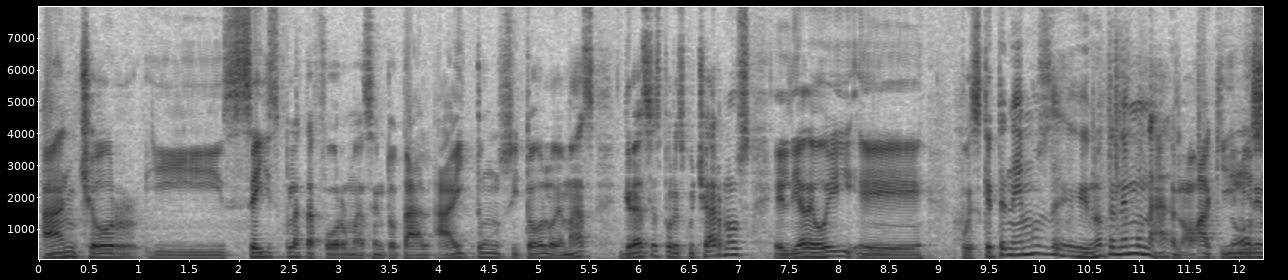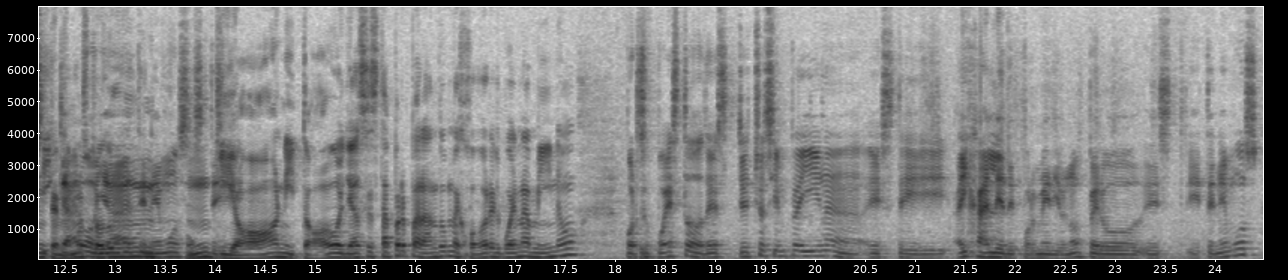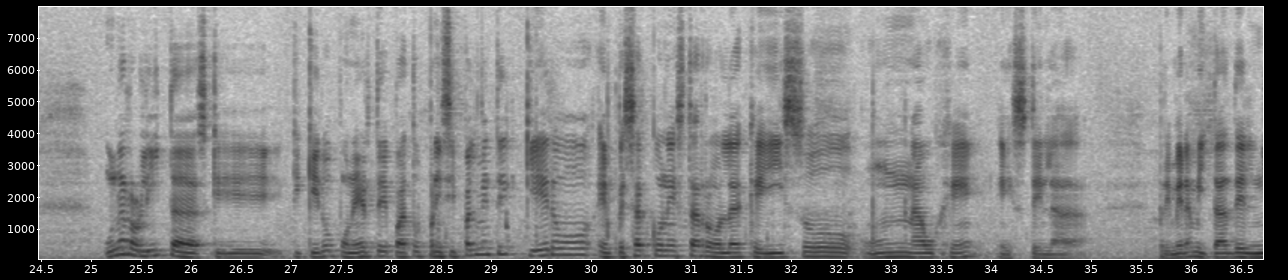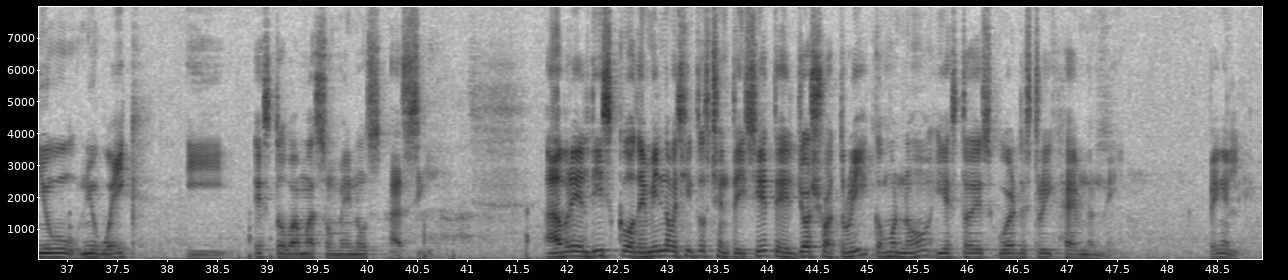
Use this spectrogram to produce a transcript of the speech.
Anchor y seis plataformas en total, iTunes y todo lo demás. Gracias por escucharnos. El día de hoy... Eh, pues, ¿qué tenemos de.? No tenemos nada. No, aquí No, miren, sí, tenemos claro, todo un, tenemos, un este- guion y todo. Ya se está preparando mejor el buen amino. Por supuesto, de, hecho siempre hay una, este, hay jale de por medio, ¿no? Pero este, tenemos unas rolitas que, que quiero ponerte, Pato. Principalmente quiero empezar con esta rola que hizo un auge, este, en la primera mitad del New, New Wake y esto va más o menos así. Abre el disco de 1987, el Joshua Tree, cómo no, y esto es Where the Street Have No Name. Péguenle.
